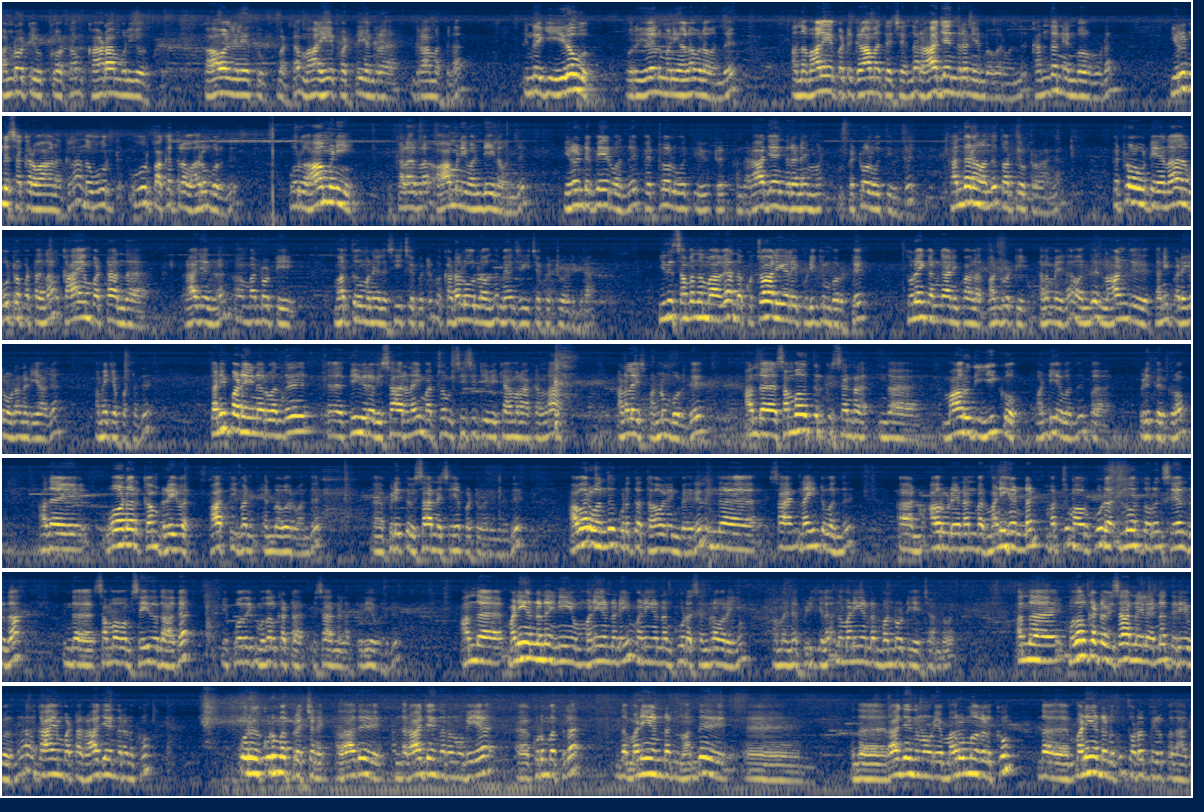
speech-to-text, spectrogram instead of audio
பண்டோட்டி உட்கோட்டம் காடாமொழியூர் காவல் நிலையத்துக்கு உட்பட்ட மாளிகைப்பட்டு என்ற கிராமத்தில் இன்றைக்கு இரவு ஒரு ஏழு மணி அளவில் வந்து அந்த மாளிகைப்பட்டு கிராமத்தைச் சேர்ந்த ராஜேந்திரன் என்பவர் வந்து கந்தன் என்பவருடன் இரண்டு சக்கர வாகனத்தில் அந்த ஊர் ஊர் பக்கத்தில் வரும்பொழுது ஒரு ஆமினி கலரில் ஆமினி வண்டியில் வந்து இரண்டு பேர் வந்து பெட்ரோல் ஊற்றி விட்டு அந்த ராஜேந்திரனை பெட்ரோல் ஊற்றி விட்டு கந்தனை வந்து துரத்தி விட்டுறாங்க. பெட்ரோல் ஊட்டியதனால் ஊற்றப்பட்டதனால் காயம்பட்ட அந்த ராஜேந்திரன் பண்டோட்டி மருத்துவமனையில் சிகிச்சை பெற்று இப்போ கடலூரில் வந்து மேல் சிகிச்சை பெற்று வருகிறார். இது சம்பந்தமாக அந்த குற்றவாளிகளை பிடிக்கும் பொருட்டு துணை கண்காணிப்பாளர் பண்ருட்டி தலைமையில் வந்து நான்கு தனிப்படைகள் உடனடியாக அமைக்கப்பட்டது. தனிப்படையினர் வந்து தீவிர விசாரணை மற்றும் சிசிடிவி கேமராக்கள்லாம் அனலைஸ் பண்ணும்பொழுது அந்த சம்பவத்திற்கு சென்ற இந்த மாருதி ஈகோ வண்டியை வந்து இப்போ பிடித்திருக்கிறோம். அதை ஓனர் கம் டிரைவர் பார்த்திபன் என்பவர் வந்து பிடித்து விசாரணை செய்யப்பட்டு வருகிறது. அவர் வந்து கொடுத்த தகவலின் பேரில் இந்த நைட்டு வந்து அவருடைய நண்பர் மணிகண்டன் மற்றும் அவர் கூட இன்னொருத்தரும் சேர்ந்து தான் இந்த சம்பவம் செய்ததாக இப்போதைக்கு முதல் கட்ட விசாரணையில் தெரிய வருது. அந்த மணிகண்டனை இனியும் மணிகண்டனையும் மணிகண்டன் கூட சென்றவரையும் நம்ம என்ன பிடிக்கல. அந்த மணிகண்டன் பண்ரோட்டியை சார்ந்தவர். அந்த முதல் கட்ட விசாரணையில் என்ன தெரிய வருதுன்னா அந்த காயம்பட்ட ராஜேந்திரனுக்கும் ஒரு குடும்ப பிரச்சனை. அதாவது அந்த ராஜேந்திரனுடைய குடும்பத்தில் இந்த மணிகண்டன் வந்து அந்த ராஜேந்திரனுடைய மருமகளுக்கும் இந்த மணிகண்டனுக்கும் தொடர்பு இருப்பதாக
